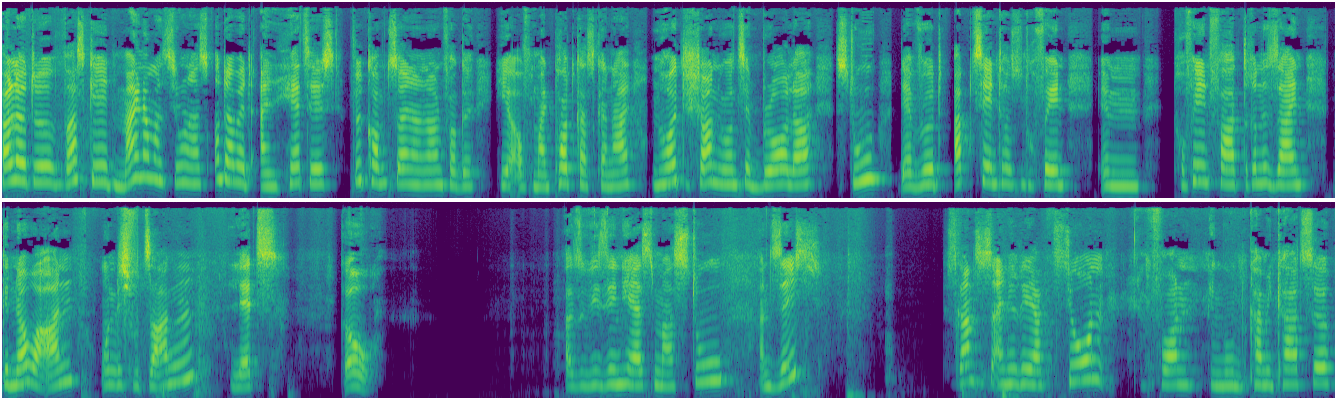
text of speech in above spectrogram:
Hallo Leute, was geht? Mein Name ist Jonas und damit ein herzliches Willkommen zu einer neuen Folge hier auf meinem Podcast-Kanal. Und heute schauen wir uns den Brawler Stu, der wird ab 10.000 Trophäen im Trophäenpfad drinne sein, genauer an. Und ich würde sagen, let's go. Also wir sehen hier erstmal Stu an sich. Das Ganze ist eine Reaktion von den guten Kamikaze.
